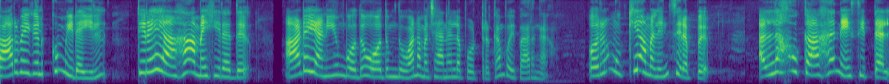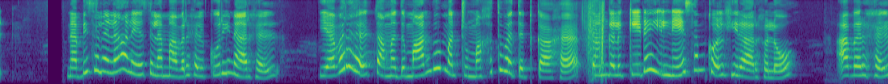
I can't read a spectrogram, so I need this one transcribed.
பார்வைகளுக்கும் இடையில் திரையாக அமைகிறது. ஆடை அணியும் போது ஓதும் துவா நம்ம சேனலில் போட்டிருக்கேன். போய் பாருங்கள் ஒரு முக்கிய அமலின் சிறப்பு. அல்லாஹுக்காக நேசித்தல். நபி ஸல்லல்லாஹு அவர்கள் கூறினார்கள் எவர்கள் தமது மாண்பு மற்றும் மகத்துவத்திற்காக தங்களுக்கிடையில் நேசம் கொள்கிறார்களோ அவர்கள்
